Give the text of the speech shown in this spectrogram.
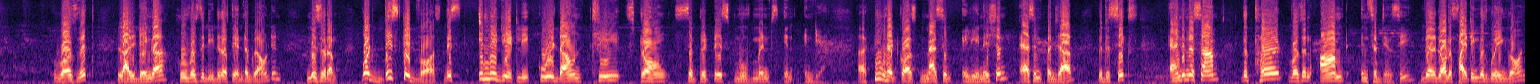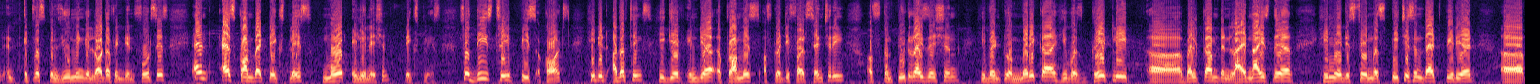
was with Lal Denga, who was the leader of the underground in Mizoram. What this did was, this immediately cooled down three strong separatist movements in India. Uh, two had caused massive alienation, as in Punjab with the Sikhs, and in Assam. The third was an armed insurgency where a lot of fighting was going on and it was consuming a lot of Indian forces and as combat takes place, more alienation takes place. So, these three peace accords, he did other things. He gave India a promise of 21st century of computerization. He went to America. He was greatly uh, welcomed and lionized there. He made his famous speeches in that period. Uh,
